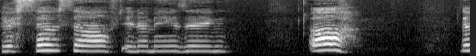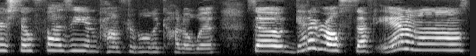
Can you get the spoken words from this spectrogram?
They're so soft and amazing. Oh, they're so fuzzy and comfortable to cuddle with. So get a girl stuffed animals,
